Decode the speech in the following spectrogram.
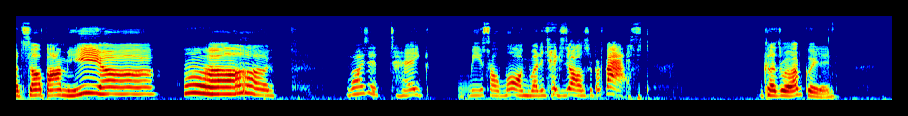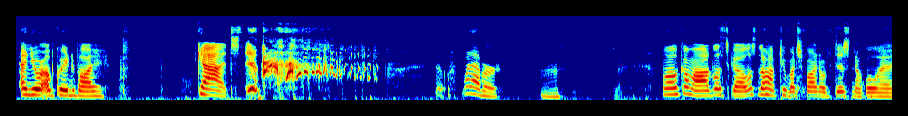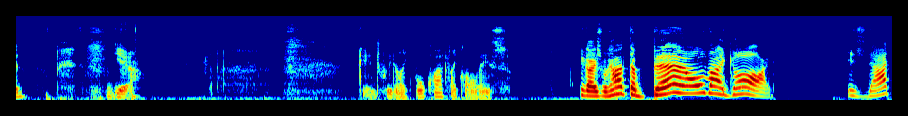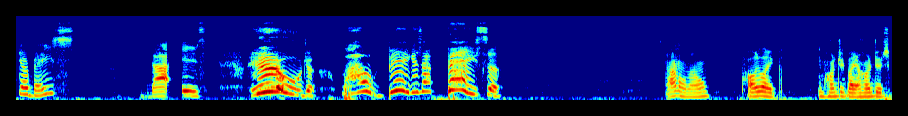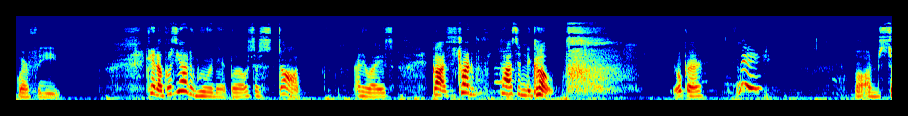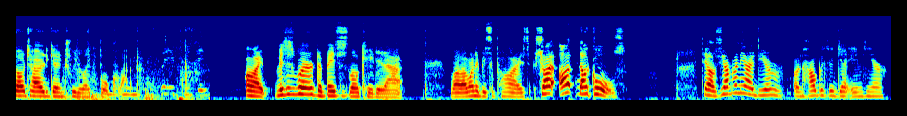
what's up? I'm here. Ugh. why does it take me so long, but it takes y'all super fast? Because we're upgraded. And you're upgraded by cats. Whatever. Hmm. Well, come on, let's go. Let's not have too much fun with this knucklehead. Yeah. Getting treated like bullcrap like always. Hey guys, we got the bed. Oh my god. Is that their base? That is huge. How big is that base? I don't know. Probably like 100 by 100 square feet. Okay, now, because you had to ruin it, but let's just stop. Anyways, guys, let's try to pass it in the code. Okay. Me But I'm so tired of getting treated like bullcrap. Alright, this is where the base is located at. Well, I want to be surprised. Shut up, Knuckles! Tails, do you have any idea on how we could get in here?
